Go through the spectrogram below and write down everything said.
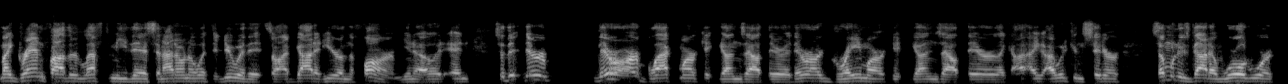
my grandfather left me this and I don't know what to do with it. So I've got it here on the farm, you know, and, and so th- there, there are black market guns out there. There are gray market guns out there. Like I, I would consider someone who's got a World War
